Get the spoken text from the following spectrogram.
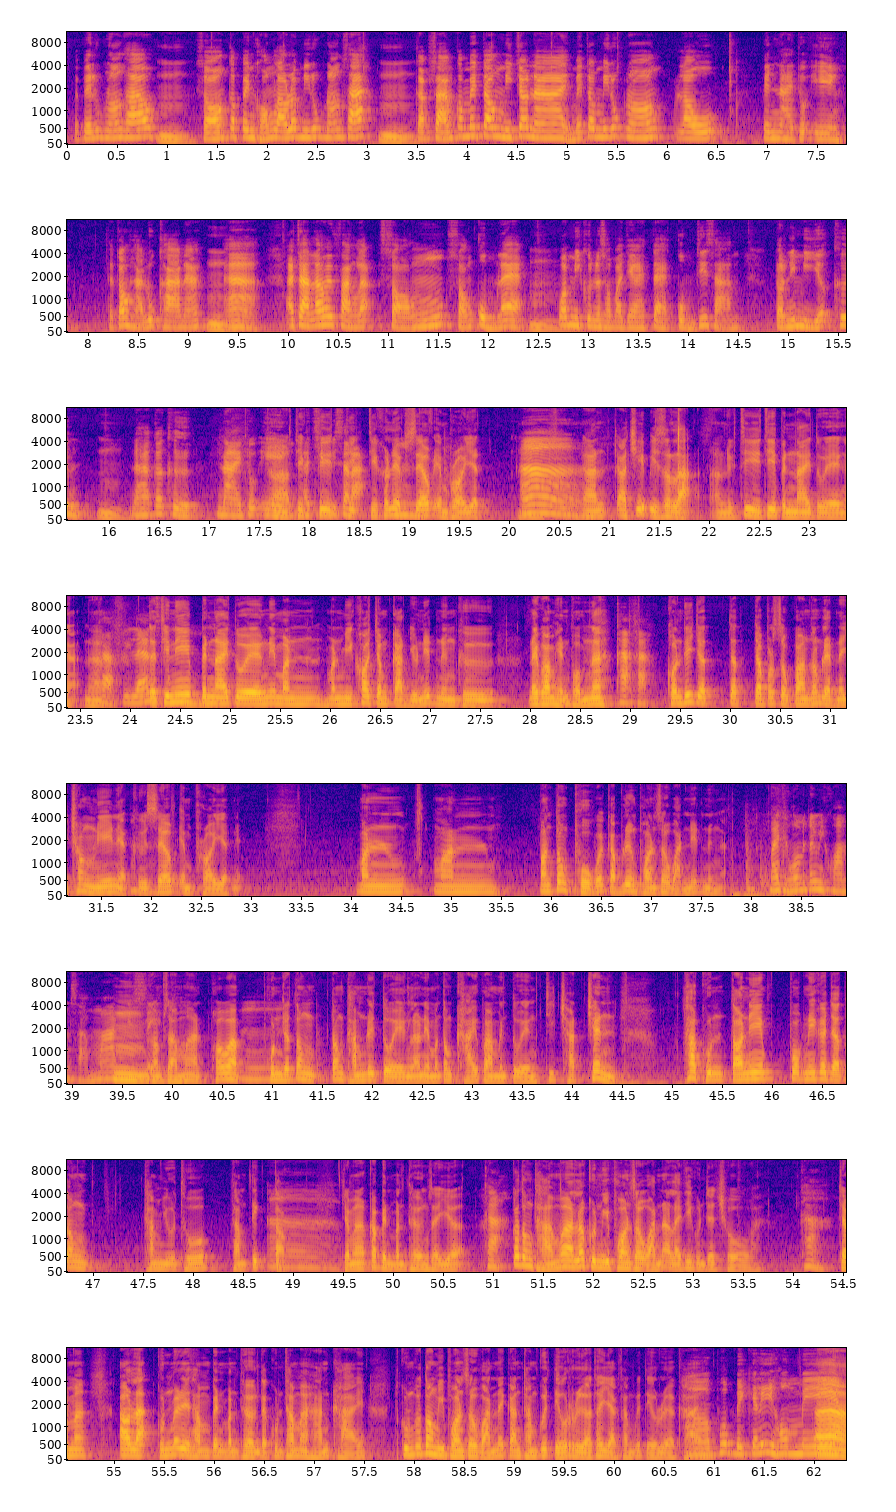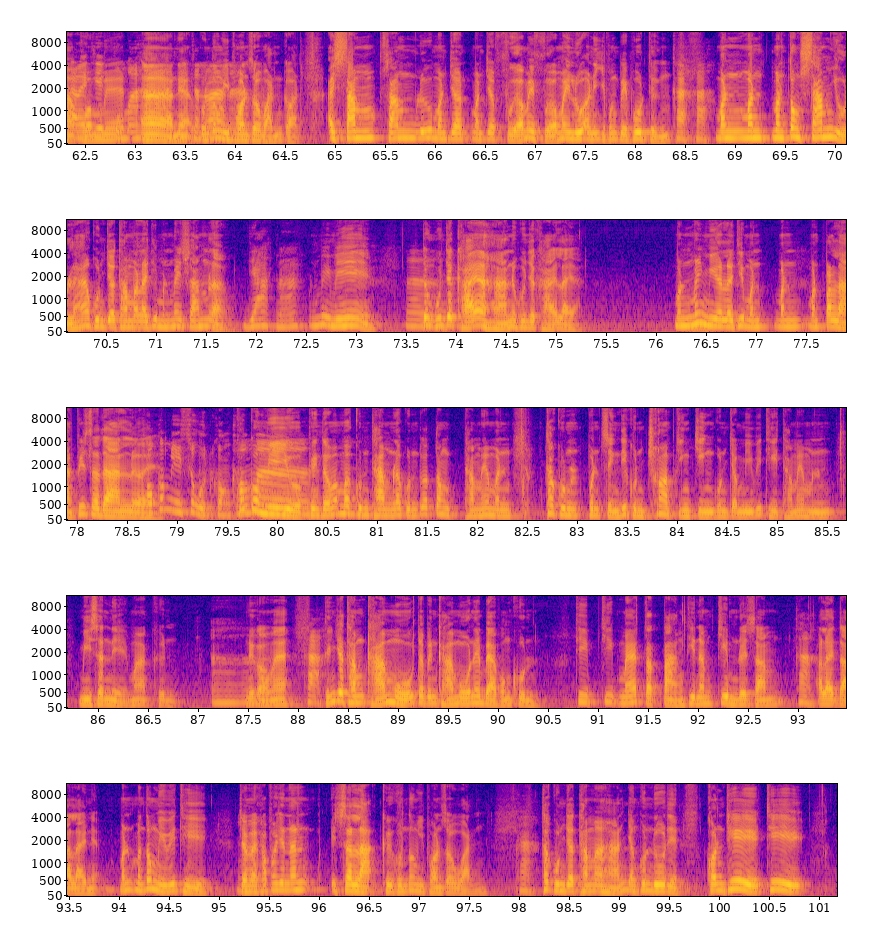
ไปเป็นลูกน้องเขาอืมสองก็เป็นของเราแล้วมีลูกน้องซะอืมกับสามก็ไม่ต้องมีเจ้านาย ไม่ต้องมีลูกน้อง เราเป็นนายตัวเอง แต่ต้องหาลูกค้านะอืมอ่า อาจารย์เล่าให้ฟังละสองสองกลุ่มแรกอืมว่ามีคุณสมบัติยังไง แต่กลุ่มที่สามตอนนี้มีเยอะขึ้นอืมนะฮะก็คือนายตัวเองอ่าที่อาชีที่พอิสที่ระที่เขาเรียกอืม self employed อ่างานอาชีพอิสระอ่าหรือที่ที่เป็นนายตัวเองอะนะฮะค่ะ freelance แต่ทีนี้เป็นนายตัวเองนี่มันมันมีข้อจำกัดอยู่นิดนึงคือในความเห็นผมนะค่ะค่ะคนที่จะจะจะประสบความสำเร็จในช่องนี้เนี่ยคือ self employed เนี่ยมันมัน มันต้องผูกไว้กับเรื่องพรสวรรค์นิดนึงอะหมายถึงว่ามันต้องมีความสามารถอืพิมเศษความสามารถ เพราะว่าอืมคุณจะต้องต้องทำด้วยตัวเองแล้วเนี่ยมันต้องขายความเป็นตัวเองที่ชัด เช่น ถ้าคุณตอนนี้พวกนี้ก็จะต้องทำ YouTube ทำ TikTok อ่าใช่ไหมก็เป็นบันเทิงซะเยอะค่ะก็ต้องถามว่าแล้วคุณมีพรสวรรค์อะไรที่คุณจะโชว์ อะค่ะใช่ไหมเอาละคุณไม่ได้ทำเป็นบันเทิงแต่คุณทำอาหารขาย คุณก็ต้องมีพรสวรรค์ในการทำก๋วยเตี๋ยวเรือถ้าอยากทำก๋วยเตี๋ยวเรือขายเอ่อพวกเบเกอรี่โฮมเมดอ่าอะไรผมที่เมกลุ่ดมอาหารอ่าเนี่ยที่คุณต้องมีจะพรสวรรค์ก่อนไอ้ซ้ำซ้ำหรือมันจะมันจะเฟือไม่เฟือไม่รู้อันนี้อย่าเพิ่งไปพูดถึงค่ะค่ะมันมันมันต้องซ้ำอยู่แล้ว คุณจะทำอะไรที่มันไม่ซ้ำล่ะยากนะ มันไม่มีอ่าจนคุณจะขายอาหารเนี่ยคุณจะขายอะไรอะ มันไม่มีอะไรที่มันมันมันประหลาดพิสดารเลยเขาก็มีสูตรของเขาเขาก็มีอยู่าเพียงแต่ว่าเมื่อคุณทำแล้วคุณก็ต้องทำให้มัน ถ้าคุณเป็นสิ่งที่คุณชอบจริง ๆ คุณจะมีวิธีทำให้มันมีเสน่ห์มากขึ้นอ่านึกออกไหมค่ะถึงจะทำขาหมูจะเป็นขาหมูในแบบของคุณ ที่ที่แม้แต่ต่างที่น้ำจิ้มด้วยซ้ำค่ะอะไรตาอะไรเนี่ยมันมันต้องมีวิธีใช่ไหมครับเพราะฉะนั้นอิสระคือคุณต้องมีพรสวรรค์ค่ะถ้าคุณจะทำอาหารอย่างคุณดูดิคนที่ที่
